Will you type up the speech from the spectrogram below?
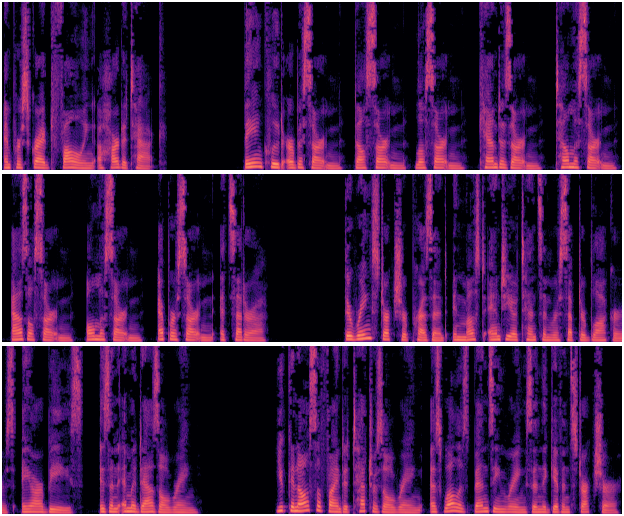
and prescribed following a heart attack. They include irbesartan, valsartan, losartan, candesartan, telmisartan, azilsartan, olmesartan, eprosartan, etc. The ring structure present in most angiotensin receptor blockers ARBs is an imidazole ring. You can also find a tetrazole ring as well as benzene rings in the given structure.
